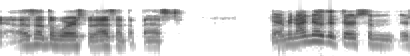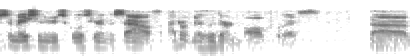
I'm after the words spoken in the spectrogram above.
yeah, that's not the worst, but that's not the best. Yeah, I mean, I know that there's some there's some masonry schools here in the South. I don't know who they're involved with. Um,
